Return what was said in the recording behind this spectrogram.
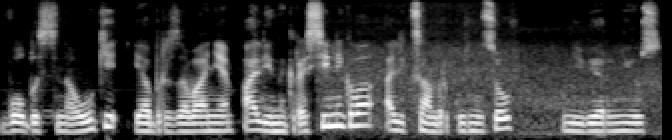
в области науки и образования. Алина Красильникова, Александр Кузнецов, Универньюз.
